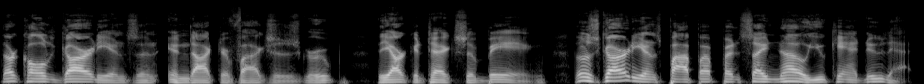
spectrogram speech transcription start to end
they're called guardians in, in Dr. Fox's group, the architects of being. Those guardians pop up and say, no, you can't do that.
